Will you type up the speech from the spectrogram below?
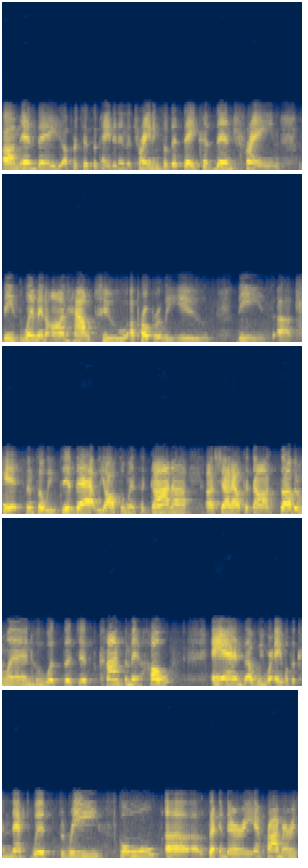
um, Mhm. and they uh, participated in the training so that they could then train these women on how to appropriately use these uh, kits. And so we did that. We also went to Ghana. Uh, shout out to Don Sutherland, who was the just consummate host. And uh, we were able to connect with three schools, uh, secondary and primary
